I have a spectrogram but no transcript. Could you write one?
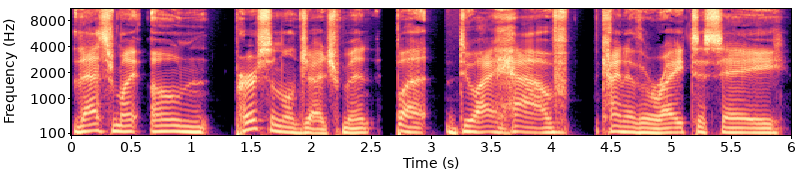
That's my own personal judgment. But do I have kind of the right to say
